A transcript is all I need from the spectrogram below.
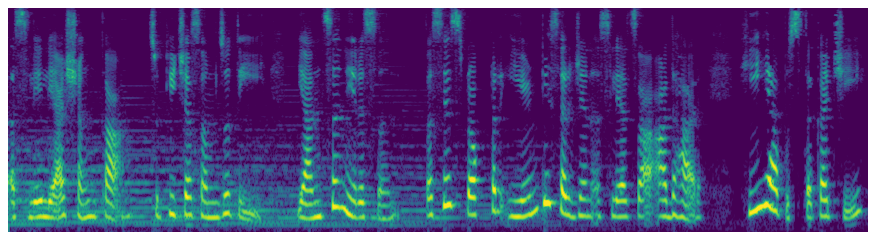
असलेल्या शंका चुकीच्या समजुती यांचं निरसन तसेच doctor E N T surgeon असल्याचा आधार ही या पुस्तकाची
